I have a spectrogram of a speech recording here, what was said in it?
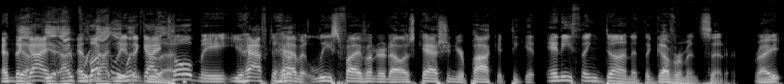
And the Yeah, guy, yeah, and luckily the guy told me you have to Yep. have at least five hundred dollars cash in your pocket to get anything done at the government center, right?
